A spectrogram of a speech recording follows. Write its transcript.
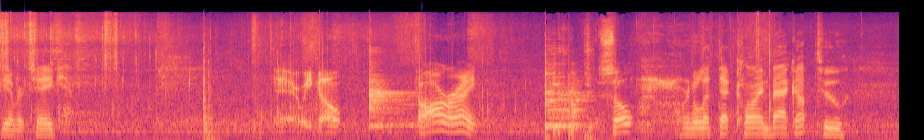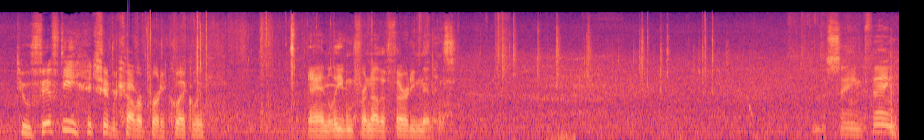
give or take. There we go. All right. So we're gonna let that climb back up to 250, it should recover pretty quickly. And leave them for another 30 minutes. Do the same thing.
